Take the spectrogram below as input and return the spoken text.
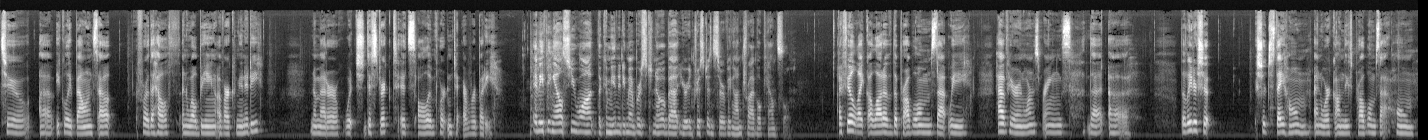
to uh, equally balance out for the health and well being of our community. No matter which district, it's all important to everybody. Anything else you want the community members to know about your interest in serving on tribal council? I feel like a lot of the problems that we have here in Warm Springs that uh, the leadership should stay home and work on these problems at home.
